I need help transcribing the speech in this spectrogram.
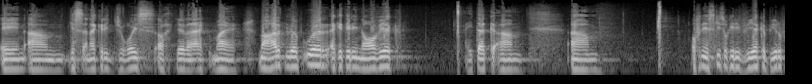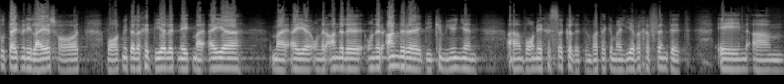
En ehm um, yes, en ek rejoice, ag julle ek my my hart loop oor. Ek het hierdie naweek het ek ehm um, ehm um, of nee, ekskuus, ook hierdie week 'n beautiful tyd met die leiers gehad waar ek met hulle gedeel het net my eie my eie onder andere onder andere die communion uh, waarmee ek gesukkel het en wat ek in my lewe gevind het. En um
